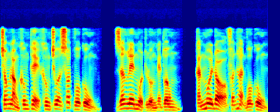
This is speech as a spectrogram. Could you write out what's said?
trong lòng không thể không chua xót vô cùng, dâng lên một luồng ghen tông cắn môi đỏ phẫn hận vô cùng.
